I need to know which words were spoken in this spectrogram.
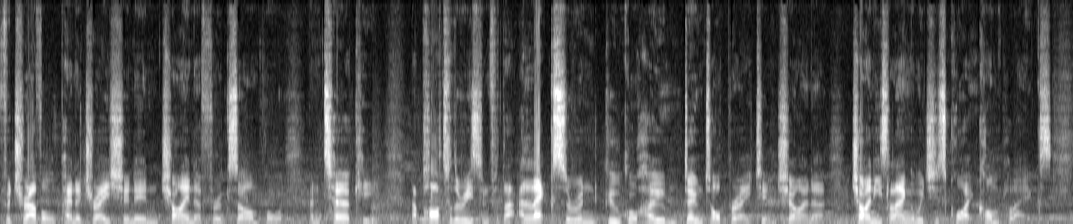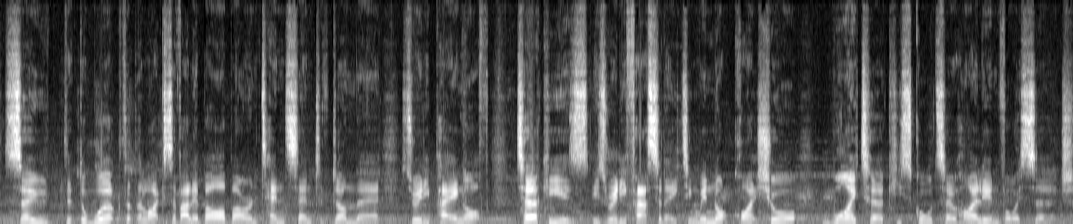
for travel penetration in China, for example, and Turkey. Now, part of the reason for that, Alexa and Google Home don't operate in China. Chinese language is quite complex, so the, the work that the likes of Alibaba and Tencent have done there is really paying off. Turkey is, is really fascinating. We're not quite sure why Turkey scored so highly in voice search,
